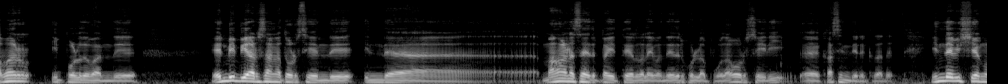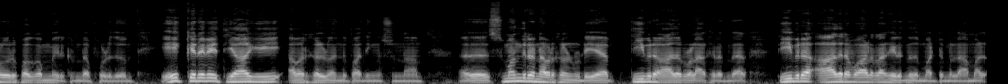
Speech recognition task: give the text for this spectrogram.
அவர் இப்பொழுது வந்து என்பிபி அரசாங்கத்தோடு சேர்ந்து இந்த மாகாண சபை தேர்தலை வந்து எதிர்கொள்ள போதாக ஒரு செய்தி கசிந்திருக்கிறது. இந்த விஷயங்கள் ஒரு பக்கம் இருக்கின்ற பொழுது ஏற்கனவே தியாகி அவர்கள் வந்து பார்த்தீங்கன்னு சொன்னால் சுமந்திரன் அவர்களுடைய தீவிர ஆதரவாளராக இருந்தார். தீவிர ஆதரவாளராக இருந்தது மட்டுமில்லாமல்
